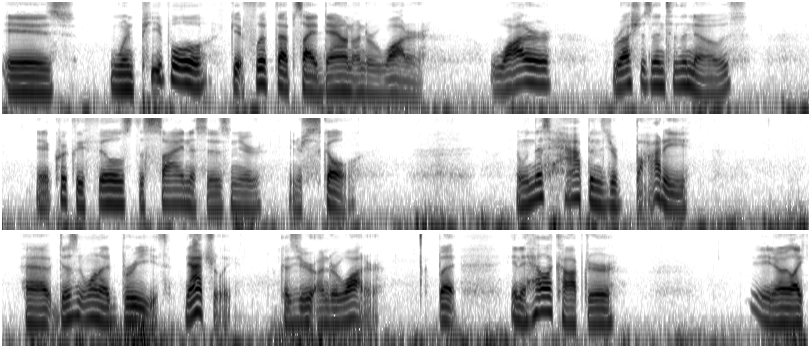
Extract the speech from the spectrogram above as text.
is when people get flipped upside down underwater, water rushes into the nose and it quickly fills the sinuses in your in your skull. And when this happens, your body uh, doesn't want to breathe naturally because you're underwater. But in a helicopter, you know, like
